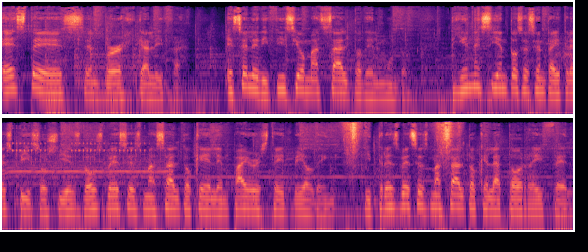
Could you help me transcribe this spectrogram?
Este es el Burj Khalifa. Es el edificio más alto del mundo. Tiene 163 pisos y es dos veces más alto que el Empire State Building y tres veces más alto que la Torre Eiffel.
